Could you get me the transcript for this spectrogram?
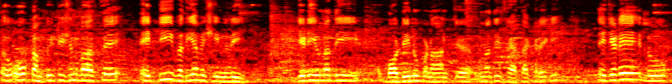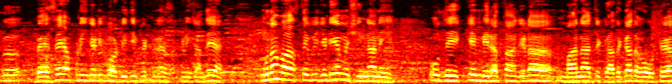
ਤੇ ਉਹ ਕੰਪੀਟੀਸ਼ਨ ਵਾਸਤੇ ਐਡੀ ਵਧੀਆ ਮਸ਼ੀਨਰੀ ਜਿਹੜੀ ਉਹਨਾਂ ਦੀ ਬਾਡੀ ਨੂੰ ਬਣਾਉਣ 'ਚ ਉਹਨਾਂ ਦੀ ਸਹਾਇਤਾ ਕਰੇਗੀ। ਤੇ ਜਿਹੜੇ ਲੋਕ ਵੈਸੇ ਆਪਣੀ ਜਿਹੜੀ ਬਾਡੀ ਦੀ ਫਿਟਨੈਸ ਰੱਖਣੀ ਚਾਹੁੰਦੇ ਆ, ਉਹਨਾਂ ਵਾਸਤੇ ਵੀ ਜਿਹੜੀਆਂ ਮਸ਼ੀਨਾਂ ਨੇ, ਉਹ ਦੇਖ ਕੇ ਮੇਰਾ ਤਾਂ ਜਿਹੜਾ ਮਨ ਅੱਜ ਗਦਗਦ ਹੋ ਉੱਠਿਆ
